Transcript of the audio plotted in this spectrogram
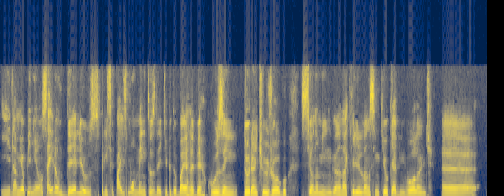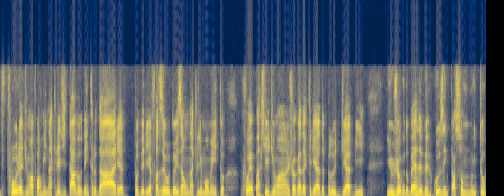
e, na minha opinião, saíram dele os principais momentos da equipe do Bayer Leverkusen durante o jogo. Se eu não me engano, aquele lance em que o Kevin Volland é, fura de uma forma inacreditável dentro da área, poderia fazer o 2 a 1 naquele momento, foi a partir de uma jogada criada pelo Diaby. E o jogo do Bayer Leverkusen passou muito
